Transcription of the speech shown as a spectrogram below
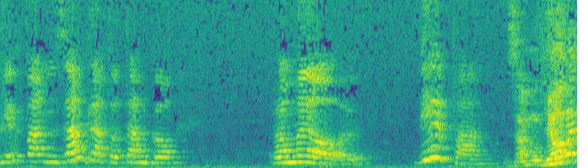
Niech pan zagra to tango Romeo. Wie pan. Zamówione?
